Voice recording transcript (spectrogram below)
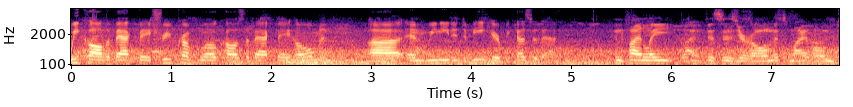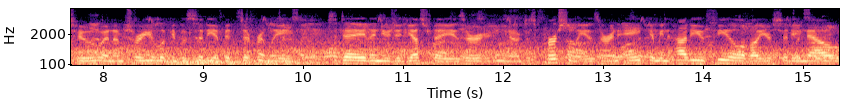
We call the Back Bay, Shreve, Crump & Low calls the Back Bay home, and, uh, and we needed to be here because of that. And finally, this is your home, it's my home too, and I'm sure you look at the city a bit differently today than you did yesterday. Is there, you know, just personally, is there an ache? I mean, how do you feel about your city now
